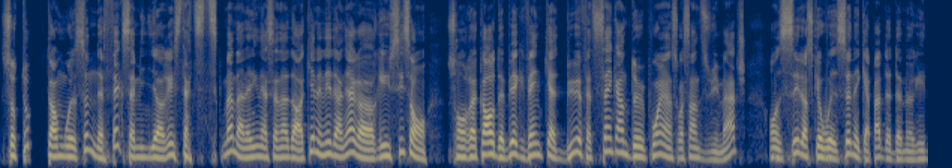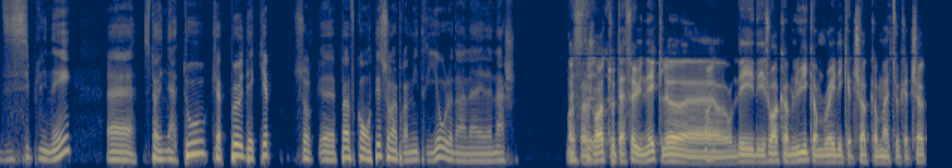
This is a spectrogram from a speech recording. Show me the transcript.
surtout Tom Wilson ne fait que s'améliorer statistiquement dans la Ligue nationale de hockey. L'année dernière, a réussi son, son record de but avec 24 buts. Il a fait 52 points en 78 matchs. On le sait, lorsque Wilson est capable de demeurer discipliné, euh, c'est un atout que peu d'équipes sur, peuvent compter sur un premier trio là, dans la LNH. c'est un joueur tout à fait unique. Là. des, des, joueurs comme lui, comme Brady Ketchuk, comme Matthew Ketchuk,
